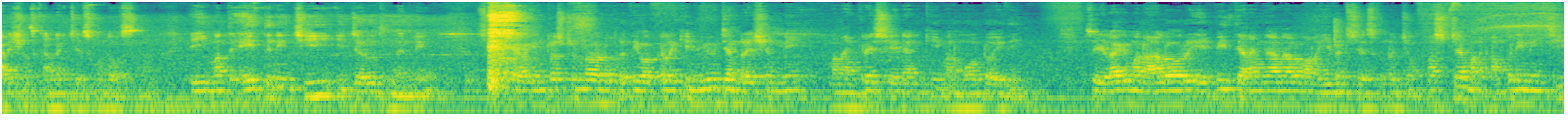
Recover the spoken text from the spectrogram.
auditions conduct చేసుకుంటూ వస్తున్నాం. ఈ మంత్ ఎయిత్ నుంచి ఇది జరుగుతుందండి. సో ఇంట్రెస్ట్ ఉన్న వాళ్ళు ప్రతి ఒక్కరికి న్యూ జనరేషన్ని మనం ఎంకరేజ్ చేయడానికి మన మోటో ఇది. సో ఇలాగే మన ఆల్ ఓవర్ ఏపీ తెలంగాణలో మనం ఈవెంట్స్ చేసుకుని వచ్చాం. ఫస్ట్ టైం మన కంపెనీ నుంచి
